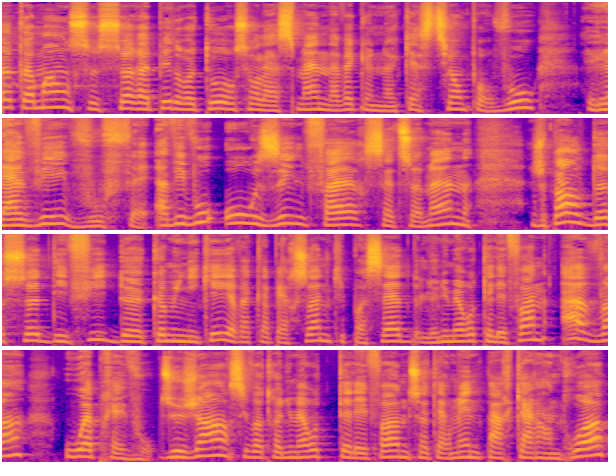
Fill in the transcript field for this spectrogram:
Je commence ce rapide retour sur la semaine avec une question pour vous. L'avez-vous fait? Avez-vous osé le faire cette semaine? Je parle de ce défi de communiquer avec la personne qui possède le numéro de téléphone avant ou après vous. Du genre, si votre numéro de téléphone se termine par 43,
